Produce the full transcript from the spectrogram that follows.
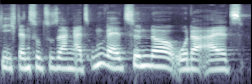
die ich dann sozusagen als Umweltsünder oder als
